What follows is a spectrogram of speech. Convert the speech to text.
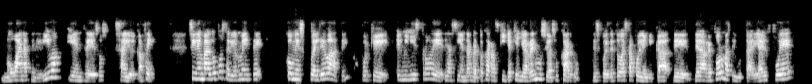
no van a tener IVA y entre esos salió el café. Sin embargo, posteriormente comenzó el debate porque el ministro de, Hacienda, Alberto Carrasquilla, quien ya renunció a su cargo después de toda esta polémica de, la reforma tributaria, él fue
